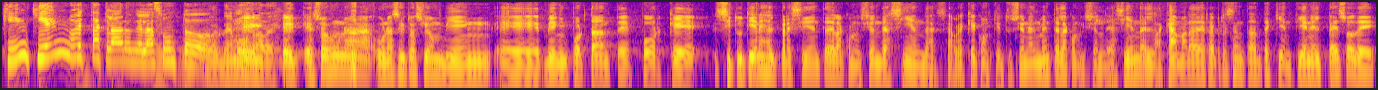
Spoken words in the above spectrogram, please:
¿quién, quién no está claro en el asunto? Volvemos otra vez. Eh, eso es una, una situación bien, eh, bien importante porque si tú tienes el presidente de la Comisión de Hacienda, sabes que constitucionalmente la Comisión de Hacienda es la Cámara de Representantes quien tiene el peso de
